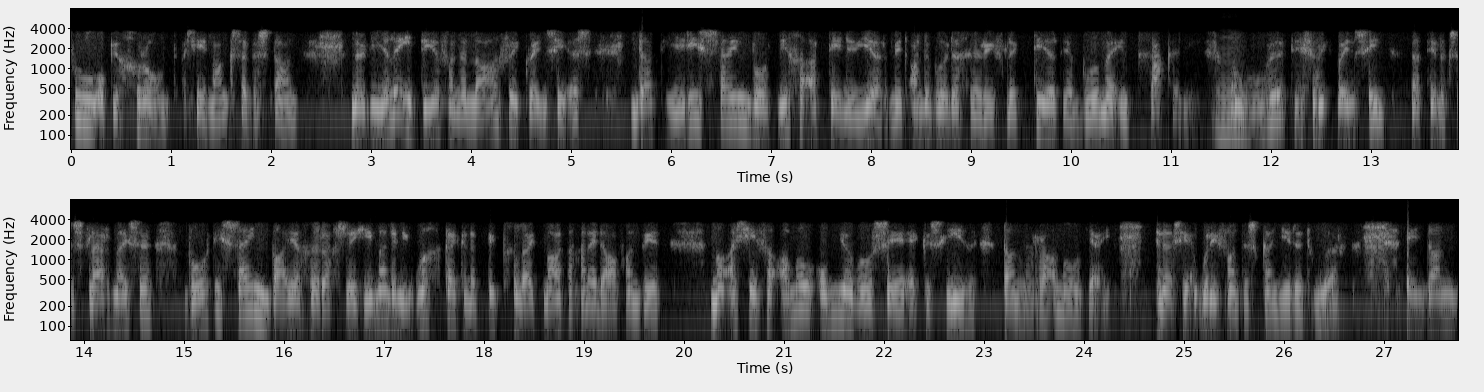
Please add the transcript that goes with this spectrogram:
voel op die grond as jy langs dit staan. Nou die hele idee van 'n lae frekwensie is dat hierdie sein word nie geattenueer met ander woorde gereflekteer deur bome en takke nie. Hmm. Hoe hoër die frekwensie natuurlik soos vlermuise word die sein baie gerig. So as iemand in die oog kyk en 'n piep geluid maak, dan gaan hy daarvan weet. Maar as jy vir almal om jou wil sê ek is hier, dan rammel jy. En as jy 'n olifant is, kan jy dit hoor. En dan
